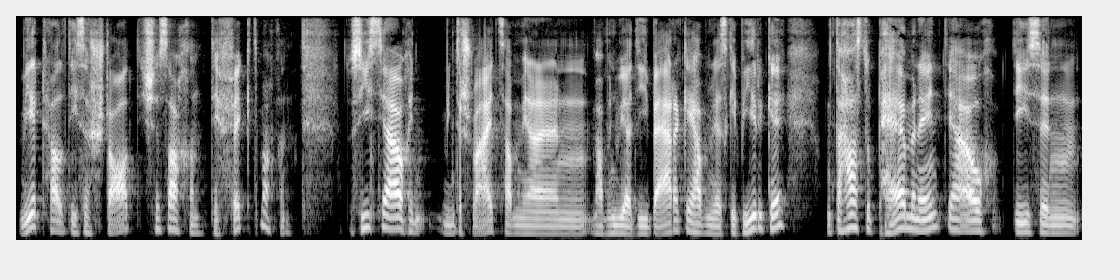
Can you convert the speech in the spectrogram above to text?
wird halt diese statische Sachen defekt machen. Du siehst ja auch, in, in der Schweiz haben wir, ein, haben wir die Berge, haben wir das Gebirge und da hast du permanent ja auch diesen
